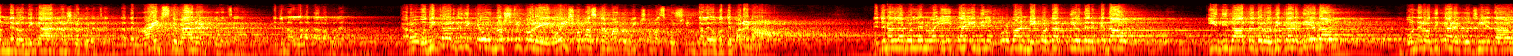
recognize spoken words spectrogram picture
অন্যের অধিকার নষ্ট করেছেন, তাদের রাইটস কে ভায়োলেট করেছেন। এজন্য আল্লাহ তাআলা বলেন, কারও অধিকার যদি কেউ নষ্ট করে, ওই সমাজটা মানবিক সমাজ কঠিনকালেও হতে পারে না। এজন্য আল্লাহ বললেন, ওয়া ইতা ইদিল কুরবান, নিকটাত্মীয়দেরকে দাও। কি দিবা তাদের অধিকার দিয়ে দাও। বোনের অধিকারে বুঝিয়ে দাও।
